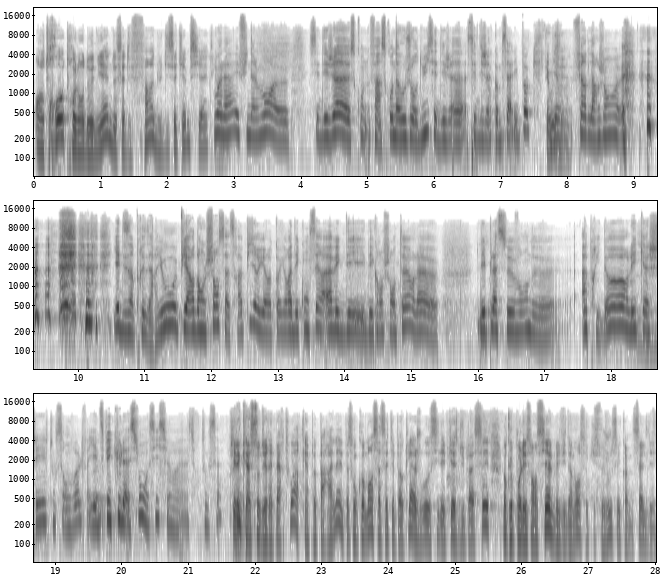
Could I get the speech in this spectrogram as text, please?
entre autres, londonienne de cette fin du XVIIe siècle. Voilà, et finalement, euh, c'est déjà ce qu'on, enfin, ce qu'on a aujourd'hui, c'est déjà, c'est déjà comme ça à l'époque. Oui, C'est-à-dire faire de l'argent. euh, Il y a des impresarios, et puis alors dans le chant, ça sera pire. Il y aura- Quand il y aura des concerts avec des, grands chanteurs, là, euh, les places se vendent euh, à prix d'or, les cachets, tout s'envole. Enfin, il y a une spéculation aussi sur, euh, sur tout ça. Puis la création du répertoire qui est un peu parallèle, parce qu'on commence à cette époque-là à jouer aussi des pièces du passé. Donc que pour l'essentiel, mais évidemment, ce qui se joue, c'est comme celle des,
